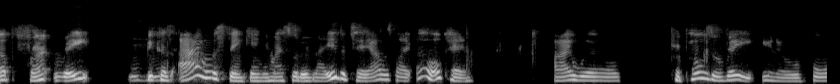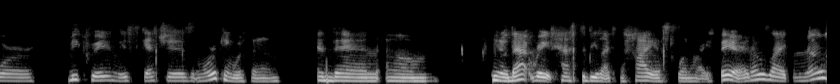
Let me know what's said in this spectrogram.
upfront rate. Mm-hmm. Because I was thinking in my sort of naivete, I was like, oh, okay, I will propose a rate, you know, for me creating these sketches and working with them. And then, um, you know, that rate has to be like the highest one right there. And I was like, no,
